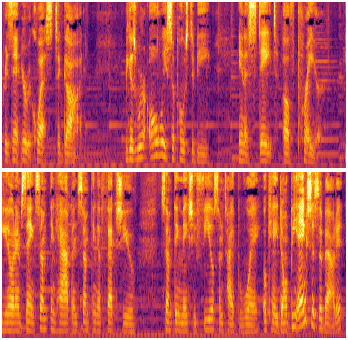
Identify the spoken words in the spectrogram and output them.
Present your requests to God because we're always supposed to be in a state of prayer. You know what I'm saying? Something happens, something affects you, something makes you feel some type of way. Okay, don't be anxious about it.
